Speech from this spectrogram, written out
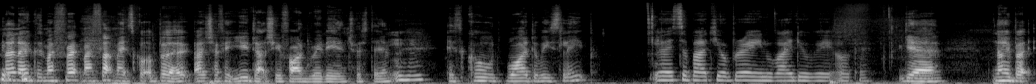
no, no, because my fr- my flatmate's got a book. Actually, I think you'd actually find really interesting. Mm-hmm. It's called Why Do We Sleep? Yeah, it's about your brain. Why do we? Okay. Yeah. No, but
